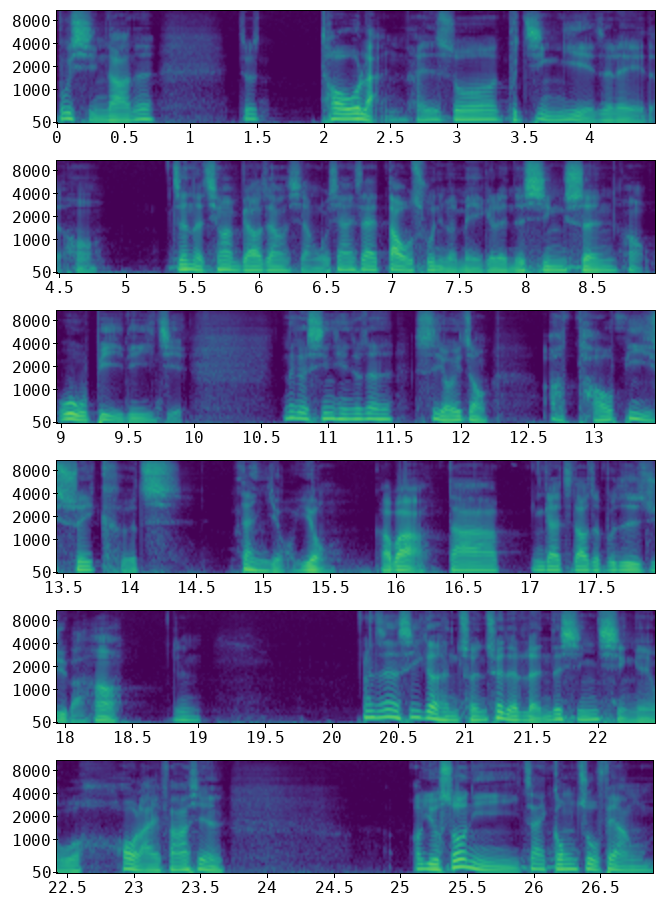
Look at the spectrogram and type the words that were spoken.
不行啦，那就偷懒还是说不敬业之类的哈，真的千万不要这样想。我现在在道出你们每个人的心声哈，务必理解那个心情，就真的是有一种啊，逃避虽可耻，但有用，好不好？大家应该知道这部日剧吧？哈，嗯。那真的是一个很纯粹的人的心情诶，我后来发现，哦，有时候你在工作非常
